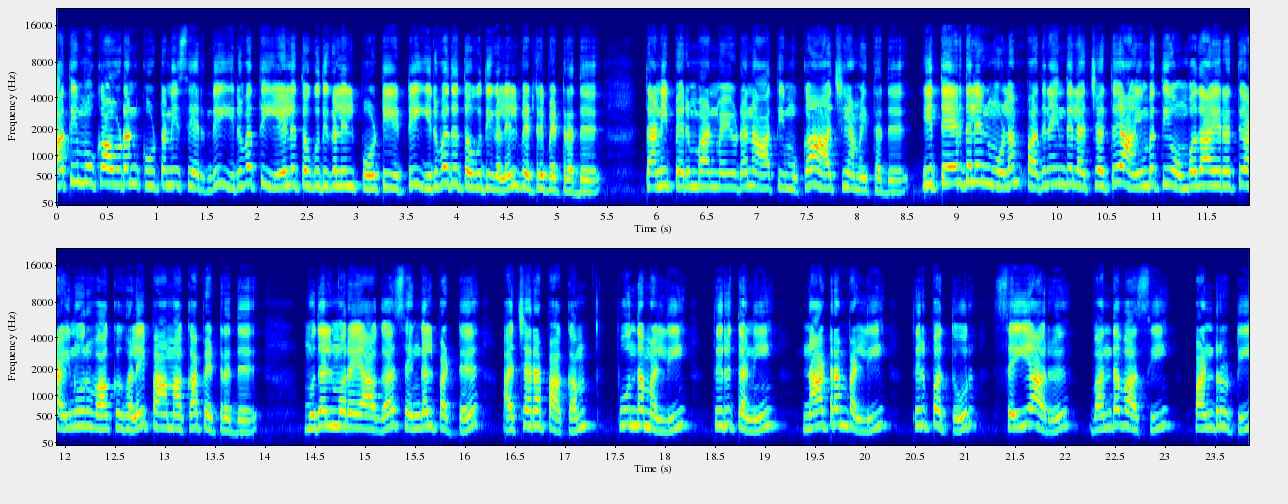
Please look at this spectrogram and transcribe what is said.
அதிமுகவுடன் கூட்டணி சேர்ந்து இருபத்தி ஏழு தொகுதிகளில் போட்டியிட்டு இருபது தொகுதிகளில் வெற்றி பெற்றது. தனி பெரும்பான்மையுடன் அதிமுக ஆட்சி அமைத்தது. இத்தேர்தலின் மூலம் பதினைந்து லட்சத்து ஐம்பத்தி ஒன்பதாயிரத்து ஐநூறு வாக்குகளை பாமக பெற்றது. முதல் முறையாக செங்கல்பட்டு அச்சரப்பாக்கம் பூந்தமல்லி திருத்தணி நாற்றம்பள்ளி திருப்பத்தூர் செய்யாறு வந்தவாசி பன்ருட்டி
